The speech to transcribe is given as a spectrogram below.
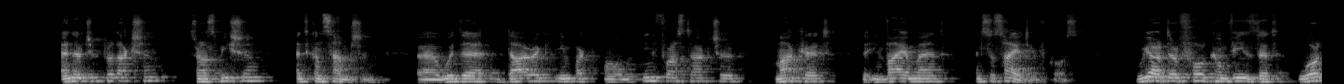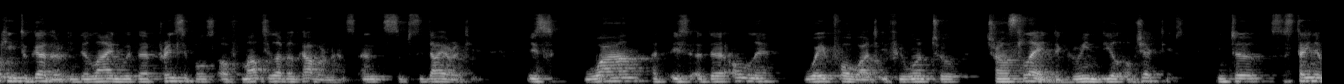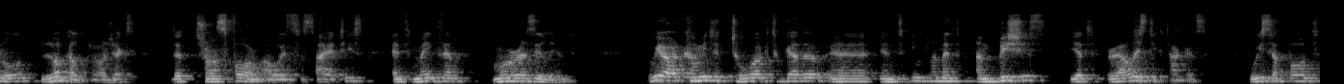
Energy production, transmission and consumption uh, with a direct impact on infrastructure, market, the environment and society, of course. We are therefore convinced that working together in the line with the principles of multi-level governance and subsidiarity is one is the only way forward if we want to translate the Green Deal objectives into sustainable local projects that transform our societies and make them more resilient. We are committed to work together uh, and implement ambitious yet realistic targets. We support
